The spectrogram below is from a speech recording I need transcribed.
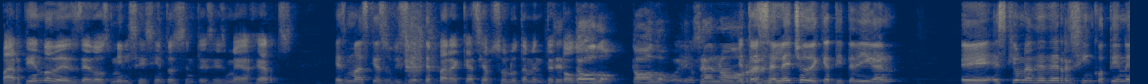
partiendo desde 2666 MHz, es más que suficiente para casi absolutamente De todo. todo, todo, güey. O sea, no. Entonces, el hecho de que a ti te digan, eh, es que una DDR5 tiene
